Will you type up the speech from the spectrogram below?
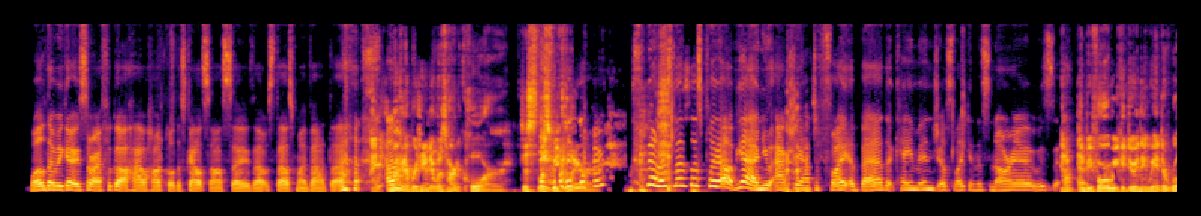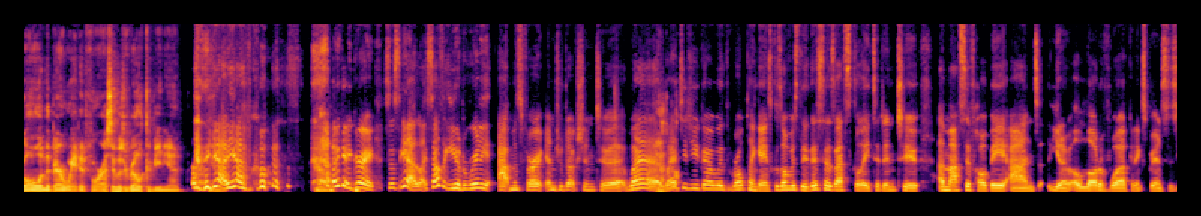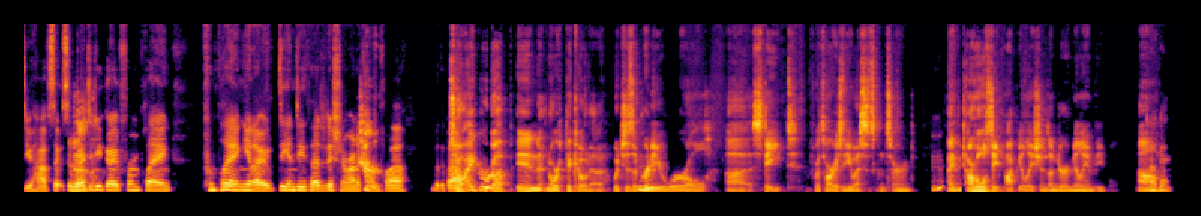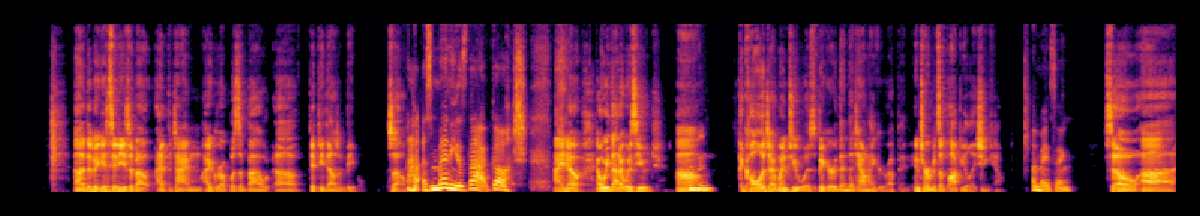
well, there we go. Sorry, I forgot how hardcore the scouts are, so that was that was my bad there. I, am um, not going to pretend it was hardcore. Just let's be clear. no, no, let's let's let's play it up. Yeah, and you actually had to fight a bear that came in, just like in the scenario. It was. Yeah, and before we could do anything, we had to roll, and the bear waited for us. It was real convenient. yeah, yeah, of course. Yeah. Okay, great. So yeah, like sounds like you had a really atmospheric introduction to it. Where yeah. where did you go with role playing games? Because obviously this has escalated into a massive hobby and you know a lot of work and experiences you have. So so yeah. where did you go from playing from playing you know D and D third edition around a sure. campfire with a bear? So I grew up in North Dakota, which is a mm-hmm. pretty rural uh, state as far as the U.S. is concerned. Mm-hmm. I, our whole state population is under a million people. Um, okay. Uh, the biggest city is about at the time I grew up was about uh, fifty thousand people. So as many as that, gosh. I know, and we thought it was huge. Um, mm-hmm. The college I went to was bigger than the town I grew up in in terms of population count. Amazing. So, uh,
